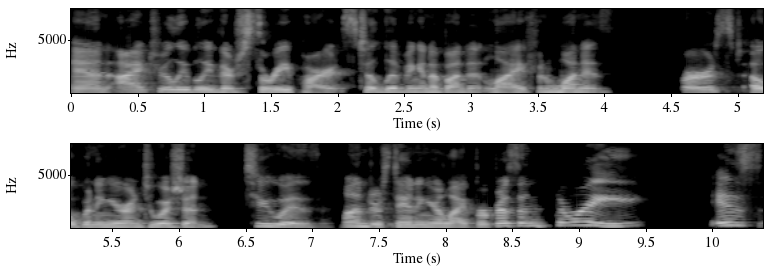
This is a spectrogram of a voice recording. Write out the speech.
And I truly believe there's three parts to living an abundant life. And one is first, opening your intuition. Two is understanding your life purpose. And three is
